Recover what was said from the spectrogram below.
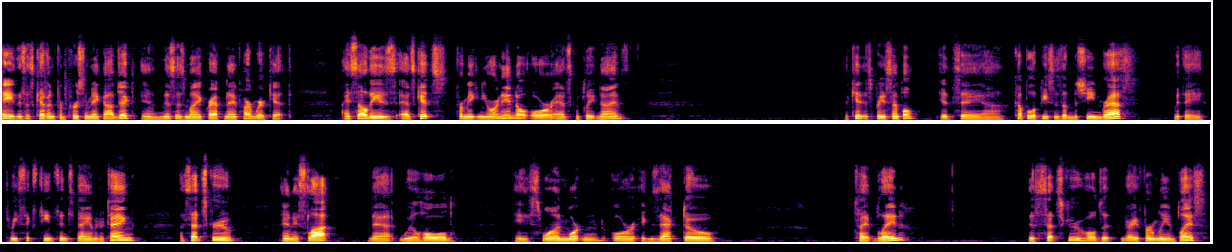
Hey, this is Kevin from Person Make Object, and this is my craft knife hardware kit. I sell these as kits for making your own handle or as complete knives. The kit is pretty simple. It's a uh, couple of pieces of machined brass with a 3 16 inch diameter tang, a set screw, and a slot that will hold a Swann Morton or X-Acto type blade. This set screw holds it very firmly in place.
